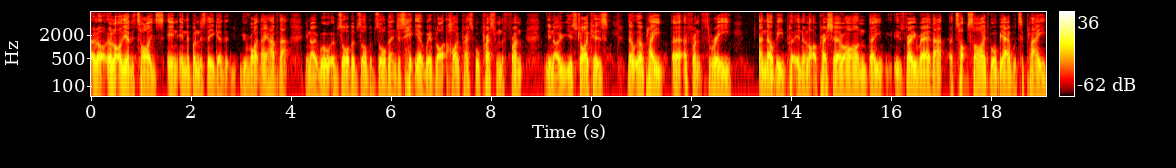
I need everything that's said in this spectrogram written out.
a lot, a lot of the other sides in, in the Bundesliga, that you're right, they have that. You know, will absorb, absorb, absorb, then just hit you with like high press. Will press from the front. You know, your strikers they'll, they'll play a, a front three and they'll be putting a lot of pressure on. They it's very rare that a top side will be able to play,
